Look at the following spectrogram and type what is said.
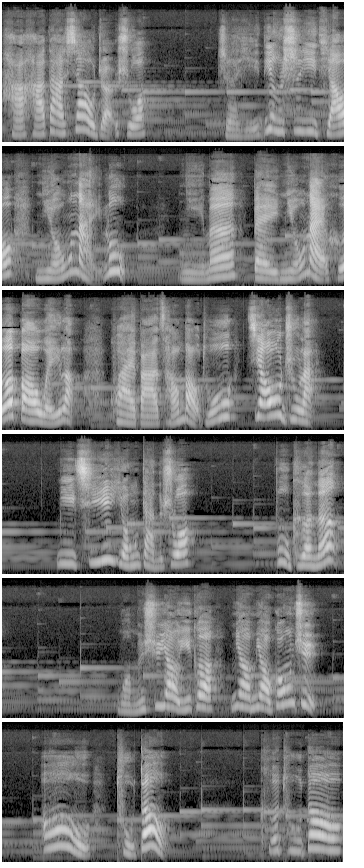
哈哈大笑着说：“这一定是一条牛奶路。你们被牛奶盒包围了。”快把藏宝图交出来！米奇勇敢地说：“不可能，我们需要一个妙妙工具。”哦，土豆！可土豆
